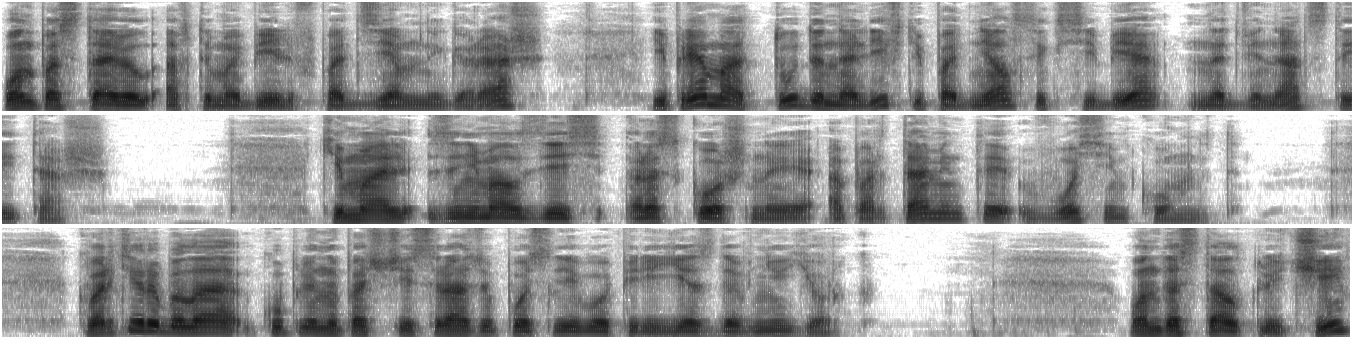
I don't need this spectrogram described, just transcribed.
он поставил автомобиль в подземный гараж и прямо оттуда на лифте поднялся к себе на двенадцатый этаж. Кемаль занимал здесь роскошные апартаменты в восемь комнат. Квартира была куплена почти сразу после его переезда в Нью-Йорк. Он достал ключи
